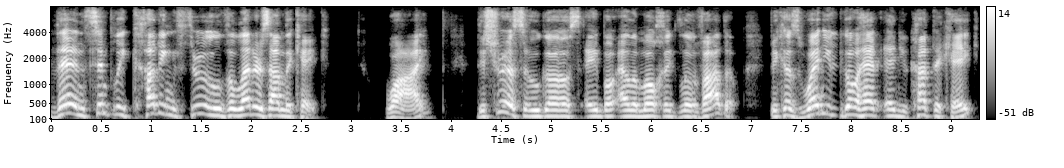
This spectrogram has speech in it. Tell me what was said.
than simply cutting through the letters on the cake. Why? Because when you go ahead and you cut the cake,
